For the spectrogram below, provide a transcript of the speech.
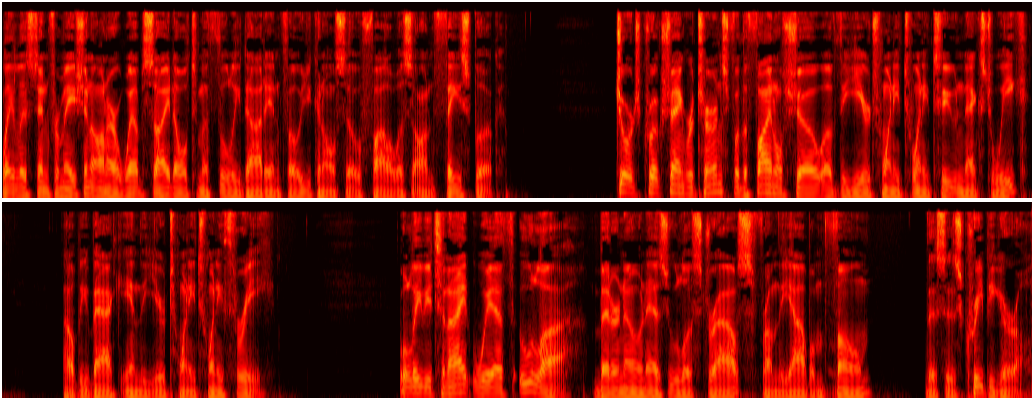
Playlist information on our website, ultimathule.info. You can also follow us on Facebook. George Cruikshank returns for the final show of the year 2022 next week. I'll be back in the year 2023. We'll leave you tonight with Ulla better known as Ulla Straus from the album Foam. This is Creepy Girl.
